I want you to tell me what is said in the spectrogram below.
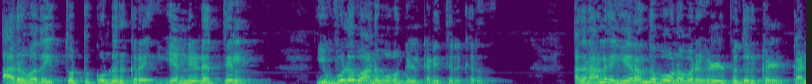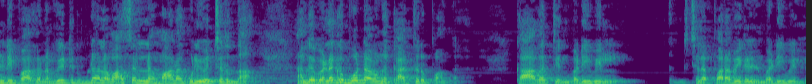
அறுபதை தொட்டு கொண்டிருக்கிற என்னிடத்தில் இவ்வளவு அனுபவங்கள் கிடைத்திருக்கிறது. அதனால் இறந்து போனவர்கள் பிதர்கள் கண்டிப்பாக நம்ம வீட்டுக்கு முன்னால் வாசலில் மாலைக்குழி வச்சுருந்தான். அங்கே விளக்கு போட்டு அவங்க காத்திருப்பாங்க. காகத்தின் வடிவில் சில பறவைகளின் வடிவில்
